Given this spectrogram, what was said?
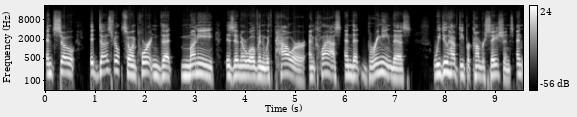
And so it does feel so important that money is interwoven with power and class and that bringing this we do have deeper conversations. And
